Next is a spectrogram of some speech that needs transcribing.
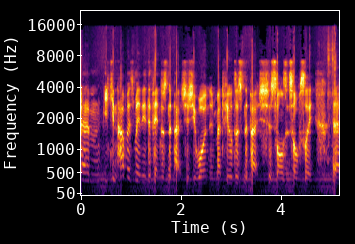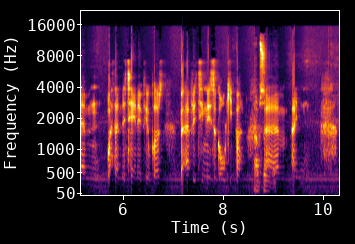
um, you can have as many defenders in the pitch as you want and midfielders in the pitch as long as it's obviously um, within the ten outfield players. But every team needs a goalkeeper. Absolutely. Um, and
